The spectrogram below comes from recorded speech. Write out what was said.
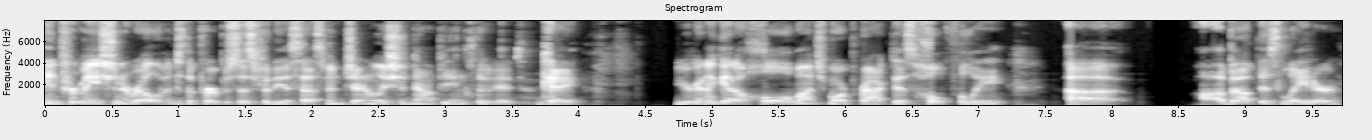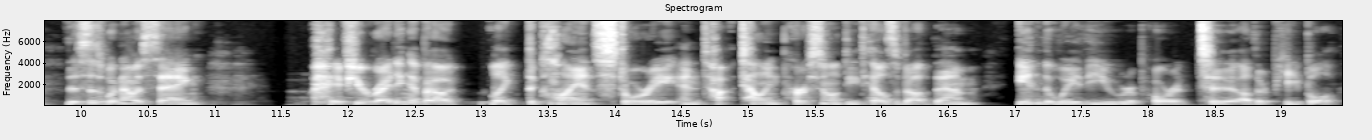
information irrelevant to the purposes for the assessment generally should not be included. Okay, you're going to get a whole bunch more practice, hopefully, uh, about this later. This is when I was saying if you're writing about like the client's story and telling personal details about them in the way that you report to other people,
